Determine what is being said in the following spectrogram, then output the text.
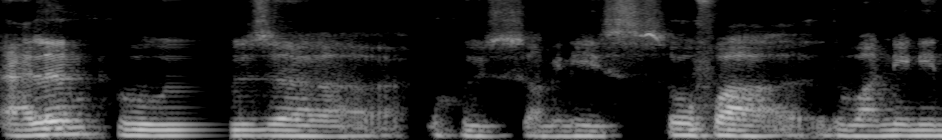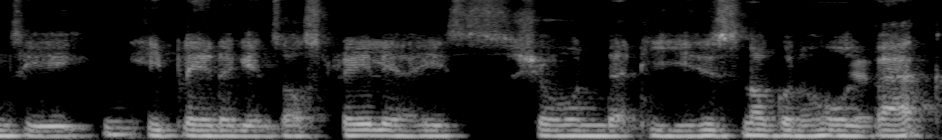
Allen, who's uh, who's I mean he's so far the one innings he he played against Australia, he's shown that he is not going to hold Yeah. back.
